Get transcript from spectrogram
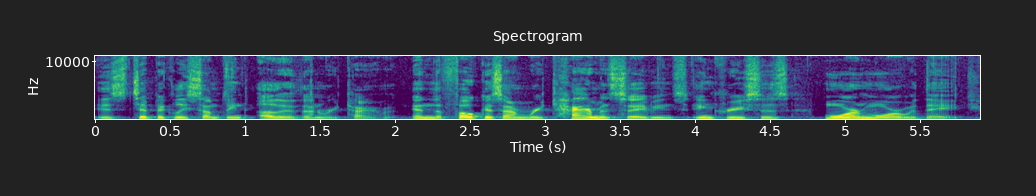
is typically something other than retirement. And the focus on retirement savings increases more and more with age.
